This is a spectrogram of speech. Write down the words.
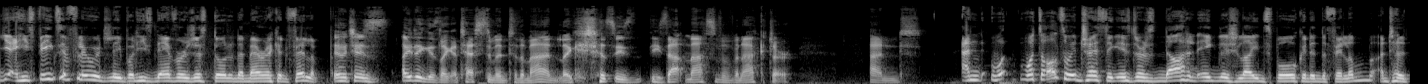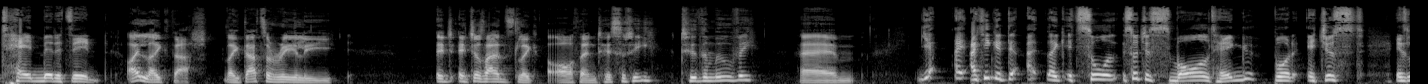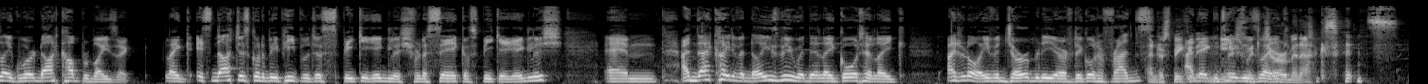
yeah, he speaks it fluently, but he's never just done an American film. which is I think is like a testament to the man. Like just he's he's that massive of an actor, and And what, what's also interesting is there's not an English line spoken in the film until 10 minutes in. I like that. Like that's a really it it just adds like authenticity to the movie. Um Yeah, I, I think it like it's so such a small thing, but it just is like we're not compromising. Like it's not just going to be people just speaking English for the sake of speaking English, um, and that kind of annoys me when they like go to like I don't know even Germany or if they go to France and they're speaking the English with like- German accents.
